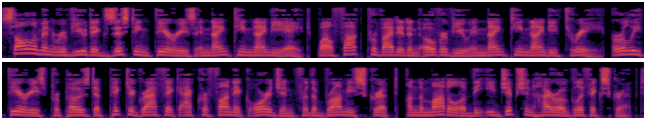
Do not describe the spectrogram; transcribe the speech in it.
Salomon reviewed existing theories in 1998, while Falk provided an overview in 1993. Early theories proposed a pictographic acrophonic origin for the Brahmi script, on the model of the Egyptian hieroglyphic script.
